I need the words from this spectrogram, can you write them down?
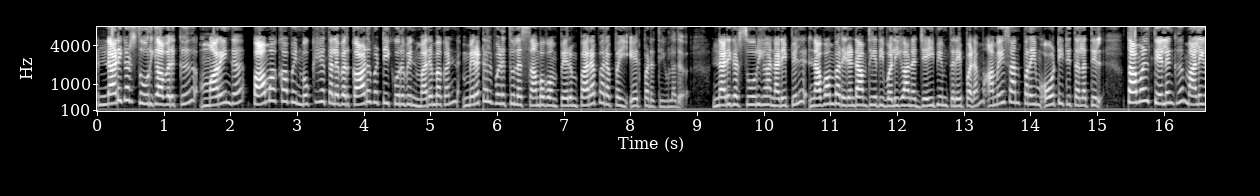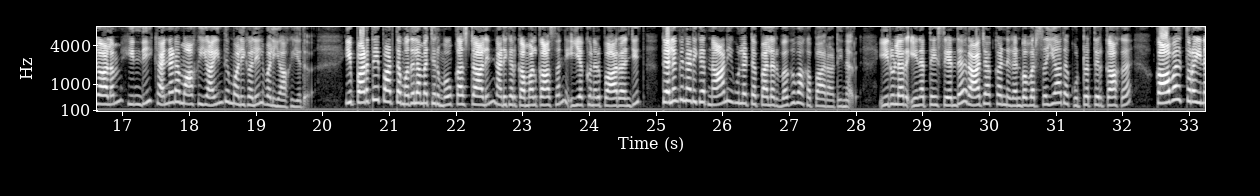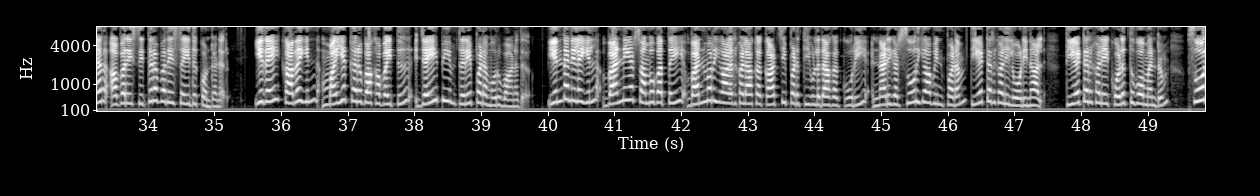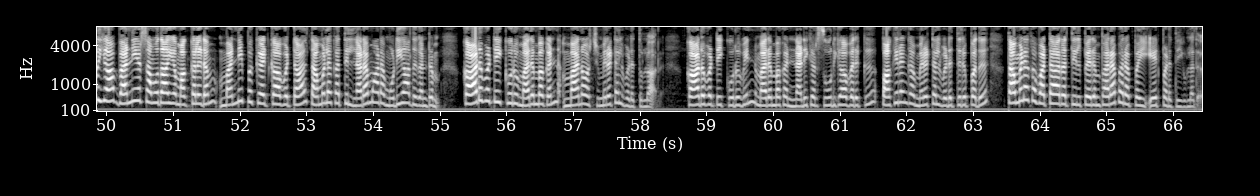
நடிகர் சூர்யாவிற்கு மறைந்த பாமகவின் முக்கிய தலைவர் காடுவட்டி குருவின் மருமகன் மிரட்டல் விடுத்துள்ள சம்பவம் பெரும் பரபரப்பை ஏற்படுத்தியுள்ளது. நடிகர் சூர்யா நடிப்பில் நவம்பர் இரண்டாம் தேதி வெளியான ஜெய்பீம் திரைப்படம் அமேசான் பிரைம் ஓடிடி தளத்தில் தமிழ் தெலுங்கு மலையாளம் ஹிந்தி கன்னடம் ஆகிய ஐந்து மொழிகளில் வெளியாகியது. இப்படத்தை பார்த்த முதலமைச்சர் மு ஸ்டாலின் நடிகர் கமல்ஹாசன் இயக்குநர் ப. ரஞ்சித் தெலுங்கு நடிகர் நாணி உள்ளிட்ட பலர் வெகுவாக பாராட்டினர். இருளர் இனத்தை சேர்ந்த ராஜாக்கண்ணு என்பவர் செய்யாத குற்றத்திற்காக காவல்துறையினர் அவரை சித்திரவதை செய்து கொண்டனர். இதை கதையின் மையக்கருவாக வைத்து ஜெய்பீம் திரைப்படம் உருவானது. இந்த நிலையில் வன்னியர் சமூகத்தை வன்முறையாளர்களாக காட்சிப்படுத்தியுள்ளதாக கூறி நடிகர் சூர்யாவின் படம் தியேட்டர்களில் ஓடினால் தியேட்டர்களை கொளுத்துவோம் என்றும் சூர்யா வன்னியர் சமுதாய மக்களிடம் மன்னிப்பு கேட்காவிட்டால் தமிழகத்தில் நடமாட முடியாது என்றும் காடுவட்டி குரு மருமகன் மனோஜ் மிரட்டல் விடுத்துள்ளார். காடுவட்டி குருவின் மருமகன் நடிகர் சூர்யாவிற்கு பகிரங்க மிரட்டல் விடுத்திருப்பது தமிழக வட்டாரத்தில் பெரும் பரபரப்பை ஏற்படுத்தியுள்ளது.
